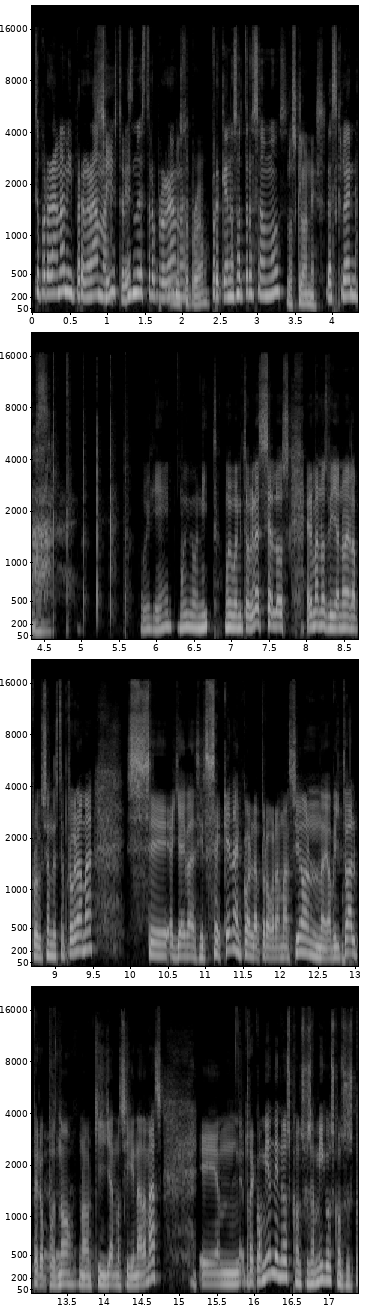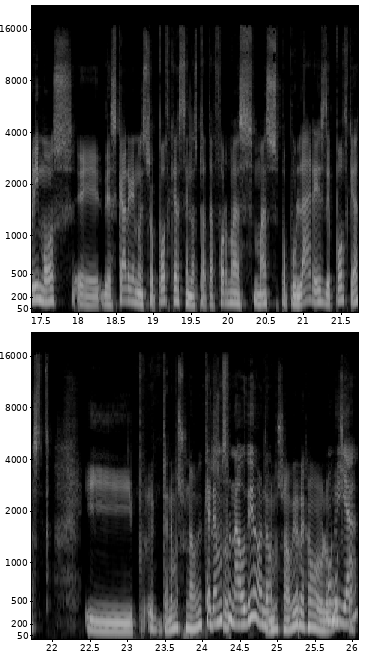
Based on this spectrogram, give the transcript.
Tu programa, mi programa. Sí, está bien. Es nuestro programa. nuestro programa. Porque nosotros somos Los clones. los clones. Muy bien, muy bonito, muy bonito. Gracias a los hermanos Villanueva en la producción de este programa. Se, ya iba a decir, se quedan con la programación habitual, pero pues no, no aquí ya no sigue nada más. Eh, recomiéndenos con sus amigos, con sus primos, eh, descarguen nuestro podcast en las plataformas más populares de podcast. Y eh, tenemos un audio. ¿Queremos un audio o no? Tenemos un audio, déjame lo ¿Uno busco. ya?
